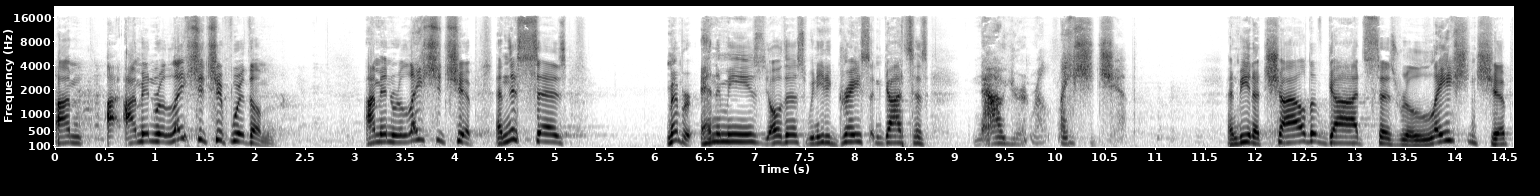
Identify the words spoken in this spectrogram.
I'm I, I'm in relationship with them. I'm in relationship, and this says, remember, enemies, all this, we needed grace, and God says, now you're in relationship. And being a child of God says relationship.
